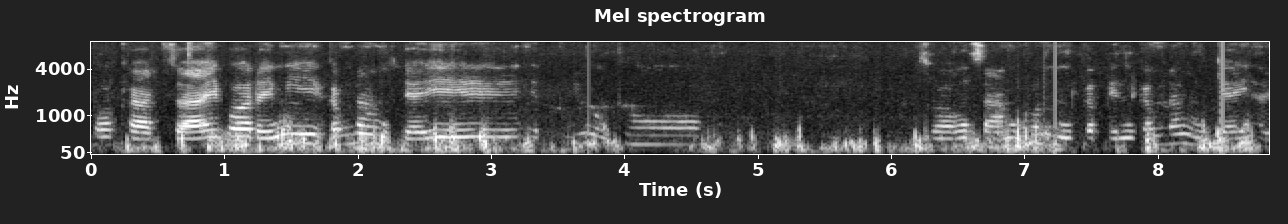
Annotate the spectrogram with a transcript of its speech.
บ่ขาดสายบ่ได้มีกำลังใจเฮ็ดยูทูบ สองสามคนก็เป็นกำลังใจให้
